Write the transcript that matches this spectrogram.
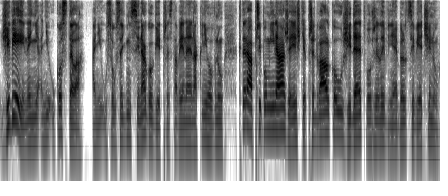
Živěji není ani u kostela, ani u sousední synagogy přestavěné na knihovnu, která připomíná, že ještě před válkou židé tvořili v Něbelci většinu.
